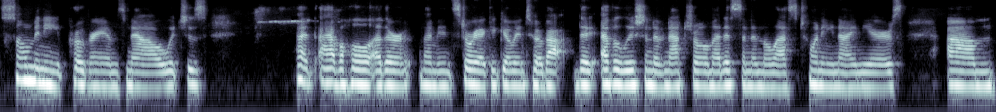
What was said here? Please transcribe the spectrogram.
so many programs now, which is I, have a whole other, I mean, story I could go into about the evolution of natural medicine in the last 29 years. Um,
